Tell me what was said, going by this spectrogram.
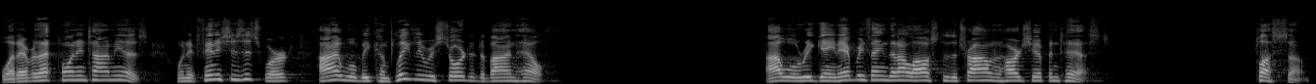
whatever that point in time is, when it finishes its work, I will be completely restored to divine health. I will regain everything that I lost through the trial and hardship and test, plus some.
